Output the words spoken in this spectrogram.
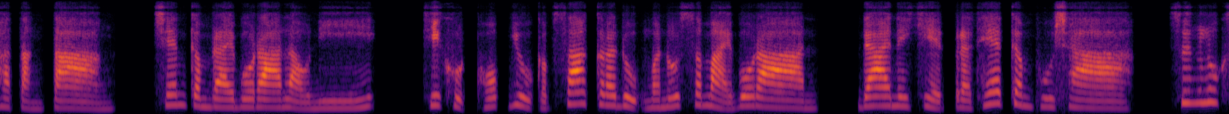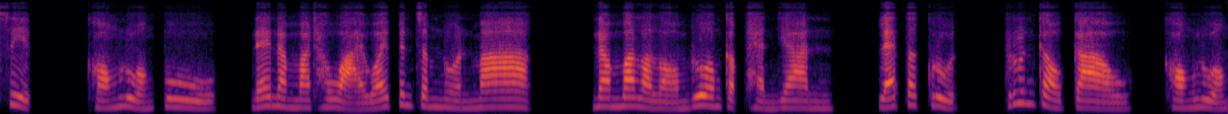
หะต่างๆ เช่นกำไรโบราณเหล่านี้ ที่ขุดพบอยู่กับซากกระดูกมนุษย์สมัยโบราณ ได้ในเขตประเทศกัมพูชา ซึ่งลูกศิษย์ของหลวงปู่ได้นำมาถวายไว้เป็นจำนวนมากนำมาหล่อหลอมร่วมกับแผ่นยัน และตะกรุด รุ่นเก่าๆ ของหลวง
